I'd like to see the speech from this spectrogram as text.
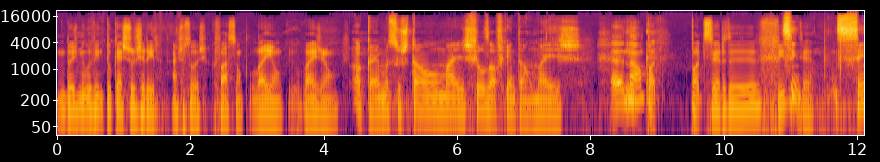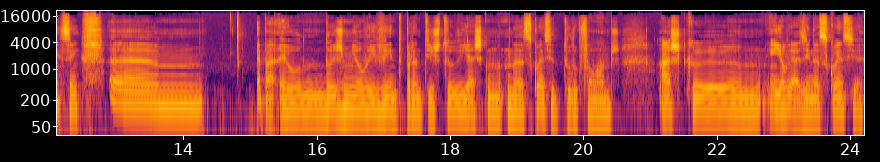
em 2020 tu queres sugerir às pessoas que façam, que leiam, que vejam. Ok, uma sugestão mais filosófica então, mais. Ah, não, pode, pode ser de física. Sim, sim. Ahm, epá, eu 2020 perante isto tudo e acho que na sequência de tudo o que falamos, acho que e aliás, e na sequência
